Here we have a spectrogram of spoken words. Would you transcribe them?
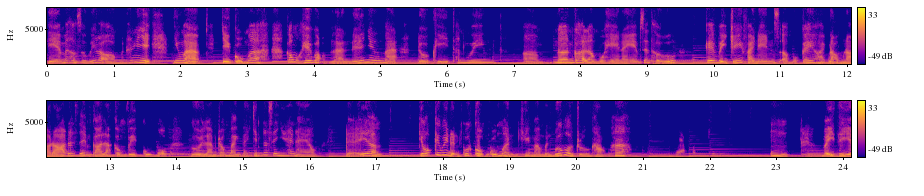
thì em mới thật sự biết là ờ mình thích cái gì. Nhưng mà chị cũng uh, có một hy vọng là nếu như mà được thì thanh nguyên uh, nên có thể là mùa hè này em sẽ thử cái vị trí finance ở một cái hoạt động nào đó để xem coi là công việc của một người làm trong ban tài chính nó sẽ như thế nào để uh, chốt cái quyết định cuối cùng của mình khi mà mình bước vào trường học ha. Dạ ừ vậy thì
